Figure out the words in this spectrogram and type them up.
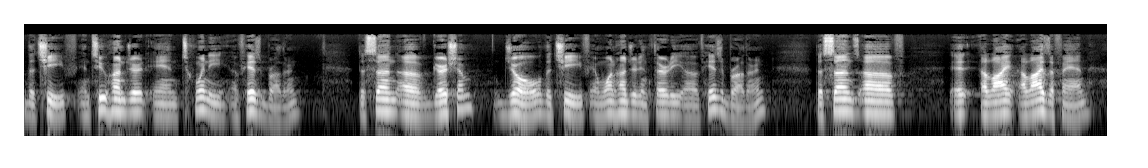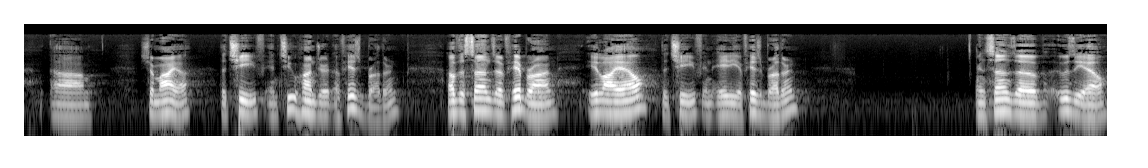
the chief, and 220 of his brethren. the son of Gershom, Joel, the chief, and 130 of his brethren, the sons of Eli- Elizaphan, um, Shemaiah, the chief, and 200 of his brethren, of the sons of Hebron, Eliel, the chief, and 80 of his brethren, and sons of Uzziel,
